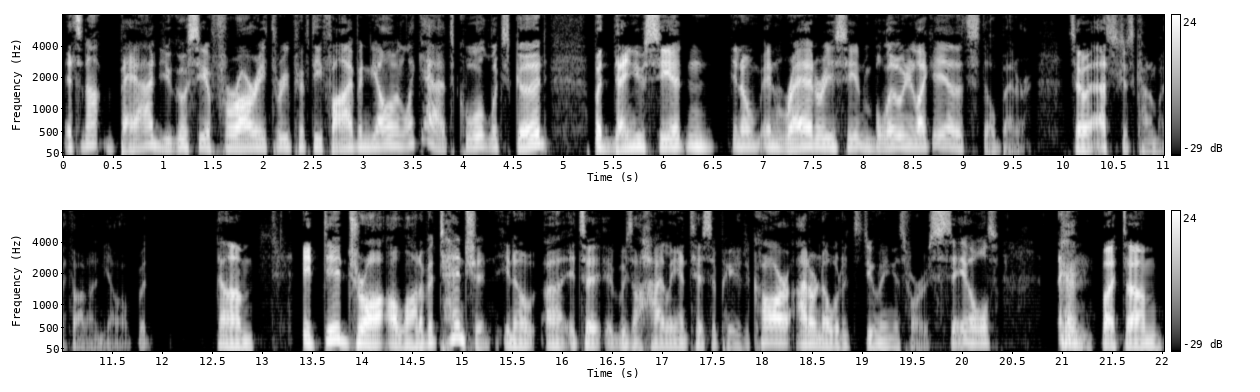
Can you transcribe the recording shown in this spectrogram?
It's not bad. You go see a Ferrari 355 in yellow and like, yeah, it's cool. It looks good. But then you see it in, you know, in red or you see it in blue and you're like, yeah, that's still better. So that's just kind of my thought on yellow. But, um, it did draw a lot of attention. You know, uh, it's a, it was a highly anticipated car. I don't know what it's doing as far as sales, but, um,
